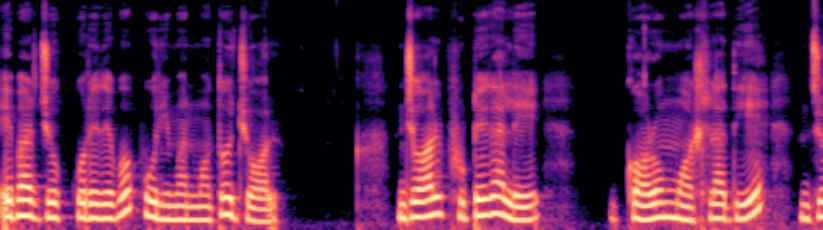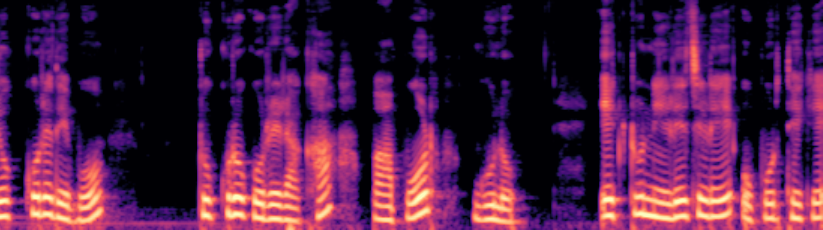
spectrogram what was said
এবার যোগ করে দেব পরিমাণ মতো জল। জল ফুটে গেলে গরম মশলা দিয়ে যোগ করে দেব টুকরো করে রাখা পাঁপড়গুলো। একটু নেড়ে চেড়ে ওপর থেকে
